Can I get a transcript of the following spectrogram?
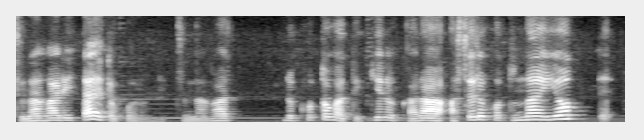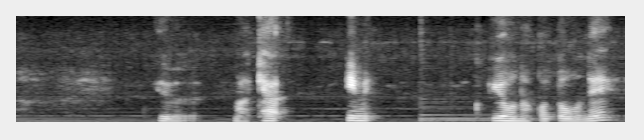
つながりたいところにつながることができるから焦ることないよっていう、まあ、キャ、意味、ようなことをね、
